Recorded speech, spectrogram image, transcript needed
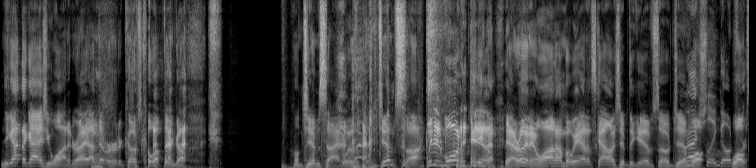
You got the guys you wanted, right? I've never heard a coach go up there and go, well, Jim signed with him. Jim sucks. we didn't want it, Jim. yeah, I really didn't want him, but we had a scholarship to give. So Jim, We're wel- actually going for his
